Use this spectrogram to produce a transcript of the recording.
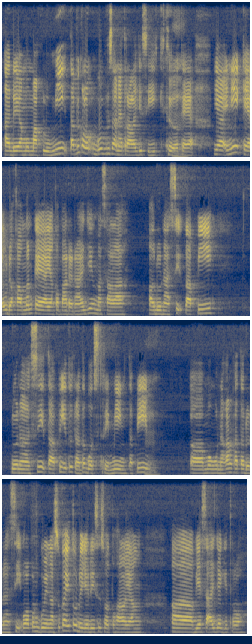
ada yang memaklumi, tapi kalau gue berusaha netral aja sih gitu. Hmm. Kayak ya ini kayak udah common kayak yang kemarin aja yang masalah uh, donasi tapi donasi tapi itu ternyata buat streaming, tapi Hmm. uh, menggunakan kata donasi. Walaupun gue nggak suka itu udah jadi sesuatu hal yang uh, biasa aja gitu loh.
